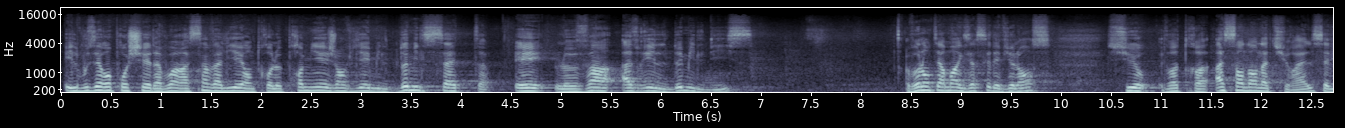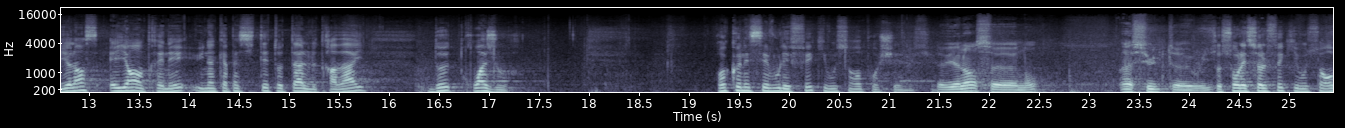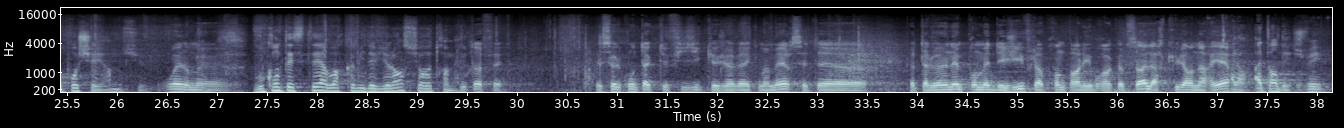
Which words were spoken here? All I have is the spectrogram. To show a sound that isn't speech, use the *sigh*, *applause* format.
Il vous est reproché d'avoir à Saint-Vallier entre le 1er janvier 2007 et le 20 avril 2010 volontairement exercé des violences sur votre ascendant naturel, ces violences ayant entraîné une incapacité totale de travail de trois jours. Reconnaissez-vous les faits qui vous sont reprochés, monsieur? De violence, euh, non. Insulte, euh, oui. Ce sont les seuls faits qui vous sont reprochés, hein, monsieur. Ouais, non, mais Vous contestez avoir commis des violences sur votre mère. tout à fait. Les seuls contacts physiques que j'avais avec ma mère, c'était euh, quand elle venait pour mettre des gifles, la prendre par les bras comme ça, la reculer en arrière. Alors, attendez, je vais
